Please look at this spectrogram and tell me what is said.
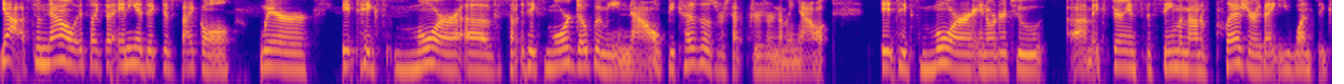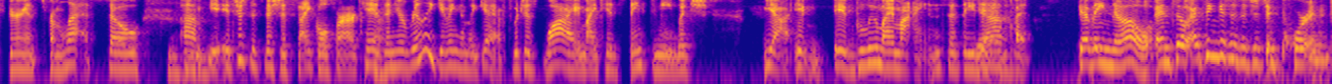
Yeah. So now it's like the any addictive cycle where it takes more of some, it takes more dopamine now because those receptors are numbing out. It takes more in order to um, experience the same amount of pleasure that you once experienced from less. So um, mm-hmm. um, it's just this vicious cycle for our kids, yeah. and you're really giving them a gift, which is why my kids thanked me. Which, yeah, it it blew my mind that they yeah. did, but yeah, they know. And so I think this is just important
